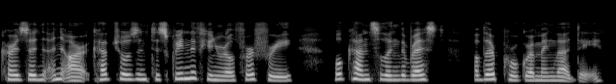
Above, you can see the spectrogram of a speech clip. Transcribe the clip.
Curzon, and Arc have chosen to screen the funeral for free while cancelling the rest of their programming that day.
